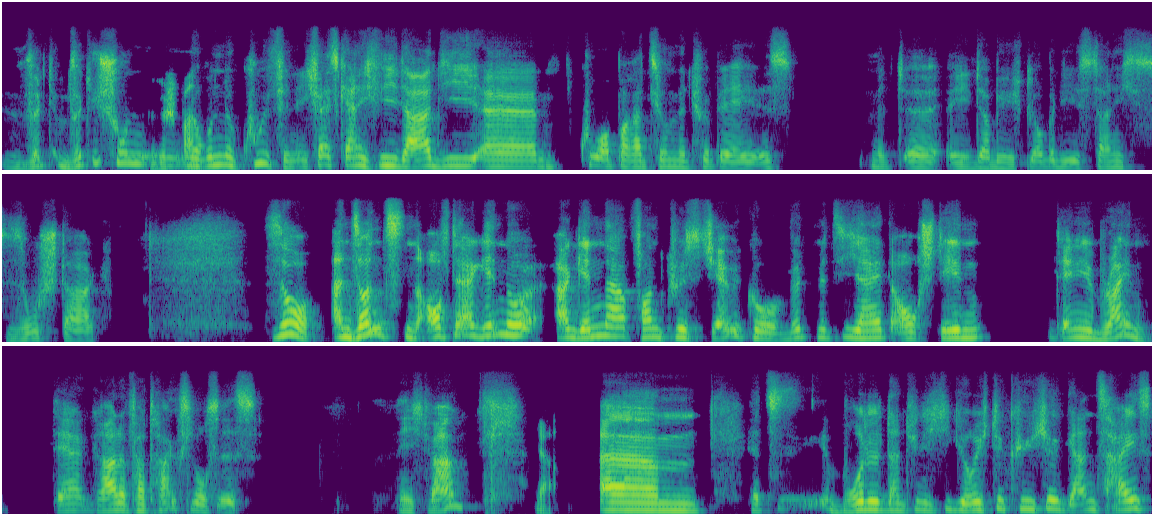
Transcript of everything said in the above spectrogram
würde würd ich schon eine Runde cool finden. Ich weiß gar nicht, wie da die äh, Kooperation mit AAA ist, mit äh, AEW. Ich glaube, die ist da nicht so stark. So, ansonsten auf der Agenda, Agenda von Chris Jericho wird mit Sicherheit auch stehen Daniel Bryan, der gerade vertragslos ist. Nicht wahr? Ja. Ähm, jetzt brodelt natürlich die Gerüchteküche ganz heiß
